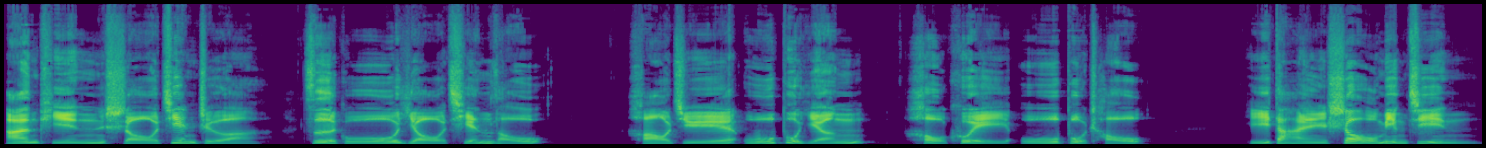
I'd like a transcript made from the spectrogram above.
安贫守贱者，自古有钱楼。好觉无不盈，后愧无不愁。一旦寿命尽，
